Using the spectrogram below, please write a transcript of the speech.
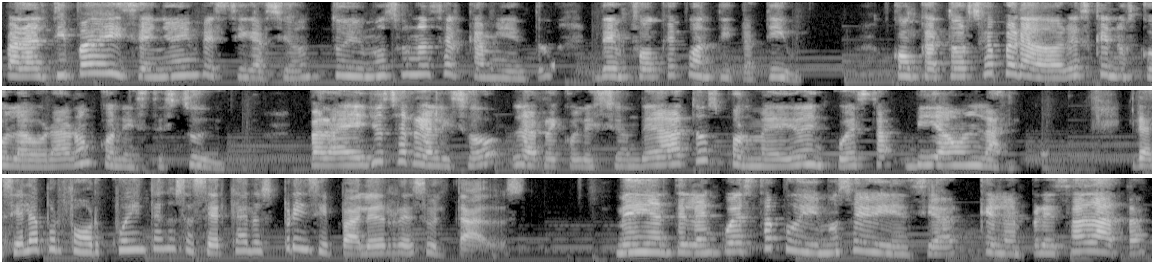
Para el tipo de diseño de investigación tuvimos un acercamiento de enfoque cuantitativo con 14 operadores que nos colaboraron con este estudio. Para ello se realizó la recolección de datos por medio de encuesta vía online. Graciela, por favor, cuéntanos acerca de los principales resultados. Mediante la encuesta pudimos evidenciar que la empresa Data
